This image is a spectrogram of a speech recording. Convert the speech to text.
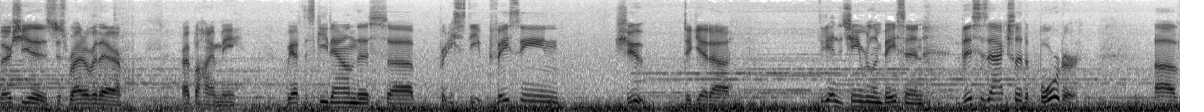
There she is, just right over there, right behind me. We have to ski down this uh, pretty steep facing chute to get uh, to get into Chamberlain Basin. This is actually the border of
